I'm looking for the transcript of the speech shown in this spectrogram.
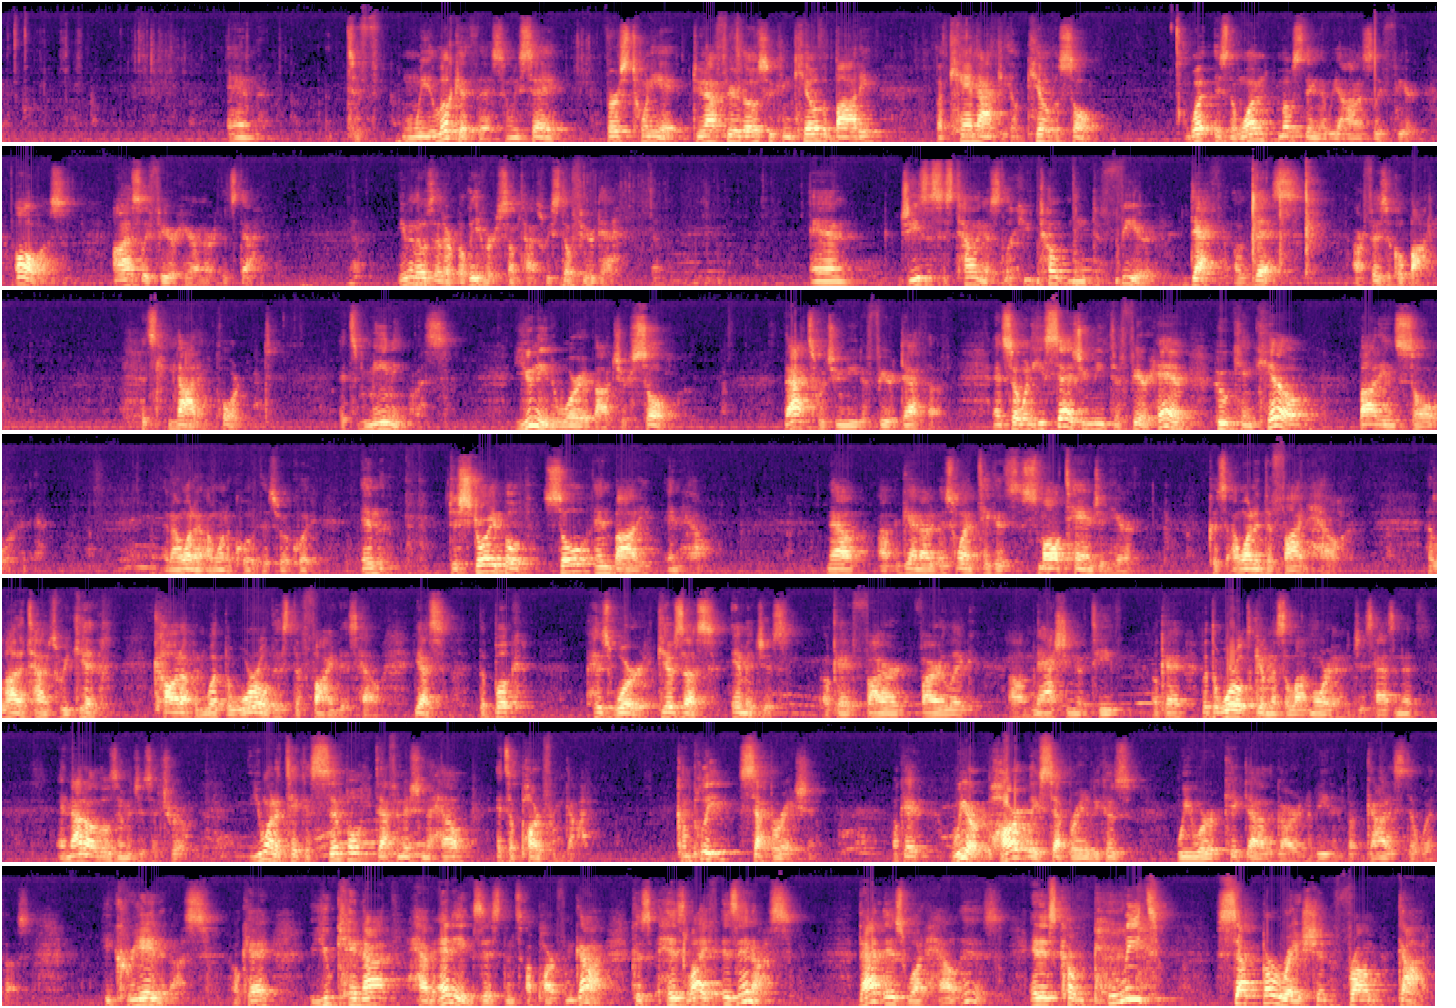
And to, when we look at this and we say, verse 28, do not fear those who can kill the body but cannot kill the soul. what is the one most thing that we honestly fear? All of us honestly fear here on earth. It's death. Even those that are believers, sometimes we still fear death. And Jesus is telling us look, you don't need to fear death of this, our physical body. It's not important, it's meaningless. You need to worry about your soul. That's what you need to fear death of. And so when he says you need to fear him who can kill body and soul, and I want to I want to quote this real quick, and destroy both soul and body in hell. Now, uh, again, I just want to take a small tangent here because I want to define hell. A lot of times we get caught up in what the world has defined as hell. Yes, the book, His Word, gives us images. Okay, fire, fire lake, um, gnashing of teeth. Okay, but the world's given us a lot more images, hasn't it? And not all those images are true. You want to take a simple definition of hell, it's apart from God. Complete separation. Okay? We are partly separated because we were kicked out of the Garden of Eden, but God is still with us. He created us. Okay? You cannot have any existence apart from God because His life is in us. That is what hell is. It is complete separation from God.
